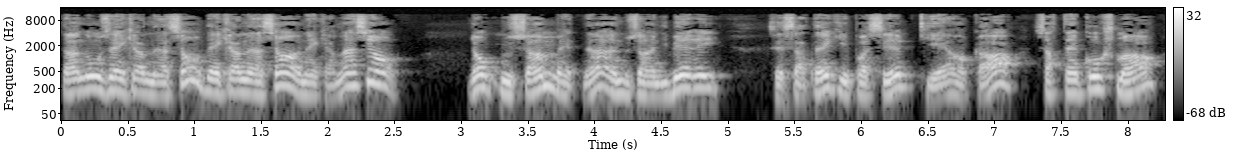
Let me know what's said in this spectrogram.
dans nos incarnations, d'incarnation en incarnation. Donc, nous sommes maintenant à nous en libérer. C'est certain qu'il est possible qu'il y ait encore certains cauchemars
